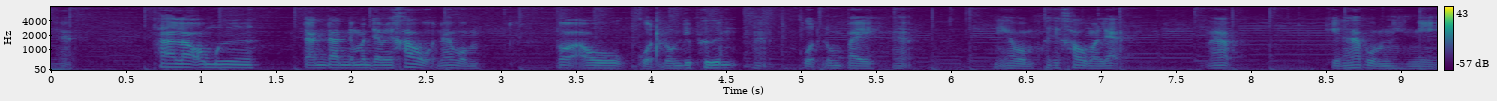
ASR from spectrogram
นี่ฮะถ้าเราเอามือดันดันเนี่ยมันจะไม่เข้านะผม ก็เอากดลงที่พื้นนะกดลงไปนะฮะนี่ครับผมก็จะเข้ามาแล้วนะครับโอเคนะครับผมนี่นี่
